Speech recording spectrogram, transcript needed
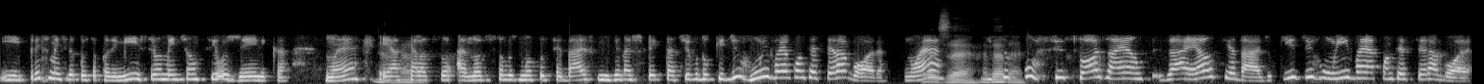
e principalmente depois da pandemia, extremamente ansiogênica não é? Uhum. É aquela nós estamos numa sociedade que vive na expectativa do que de ruim vai acontecer agora, não é? Pois é, é Isso por si só já é já é ansiedade. O que de ruim vai acontecer agora?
